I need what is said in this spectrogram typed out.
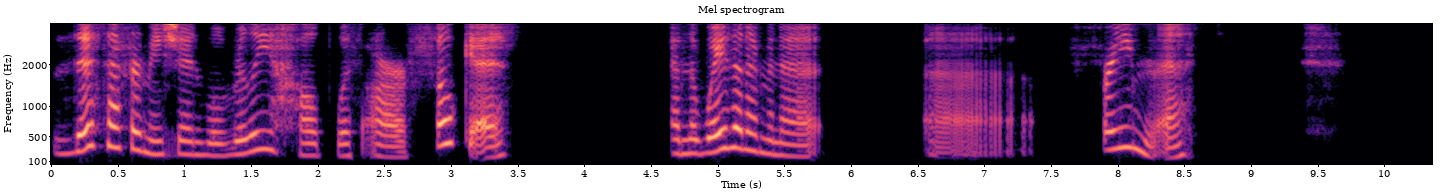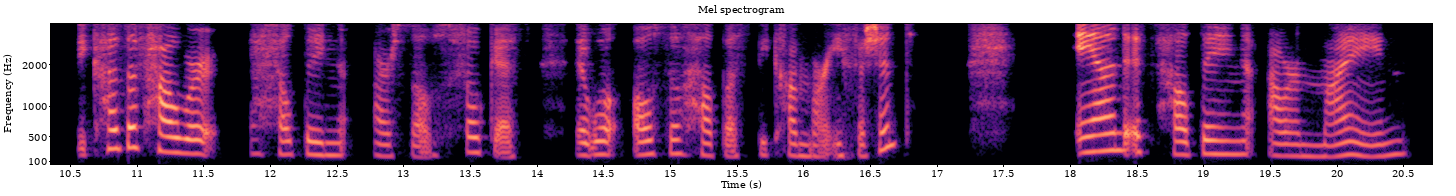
this affirmation will really help with our focus. And the way that I'm going to uh, frame this, because of how we're helping ourselves focus, it will also help us become more efficient. And it's helping our minds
